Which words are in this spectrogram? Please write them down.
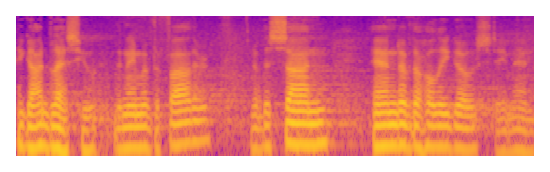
May God bless you. In the name of the Father, and of the Son, and of the Holy Ghost. Amen.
